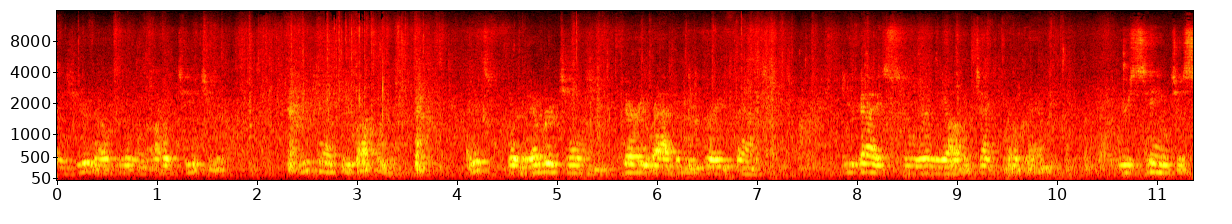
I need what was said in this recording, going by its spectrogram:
as you know, being an auto teacher, you can't keep up with it. It's forever changing, very rapidly, very fast. You guys who are in the auto tech program, you're seeing just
